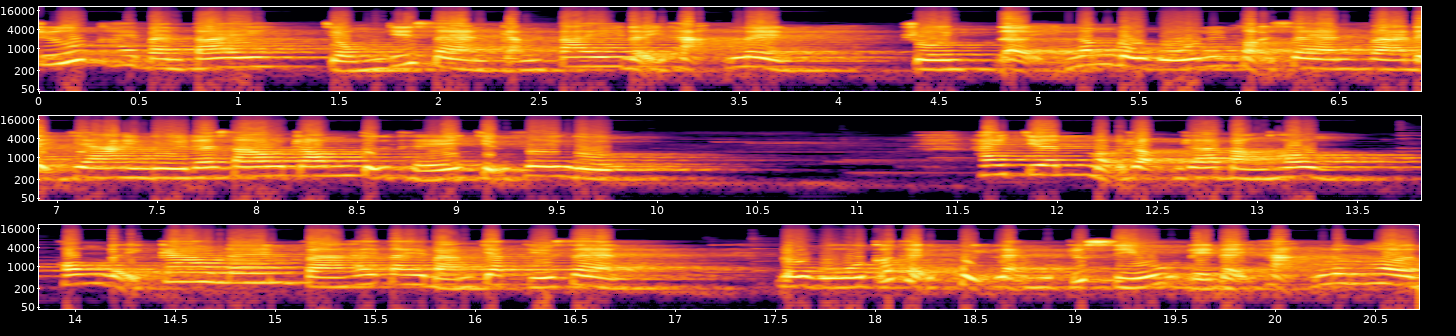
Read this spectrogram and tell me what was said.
trước hai bàn tay, chống dưới sàn cánh tay đẩy thẳng lên rồi đẩy nâng đầu gối lên khỏi sàn và đẩy dài người ra sau trong tư thế chữ V ngược. Hai chân mở rộng ra bằng hông. Hông đẩy cao lên và hai tay bám chặt dưới sàn. Đầu gối có thể khuỵu lại một chút xíu để đẩy thẳng lưng hơn.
